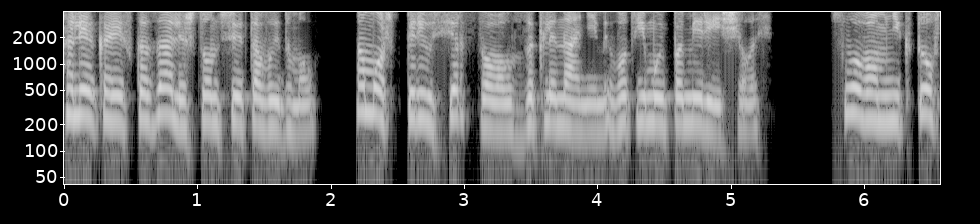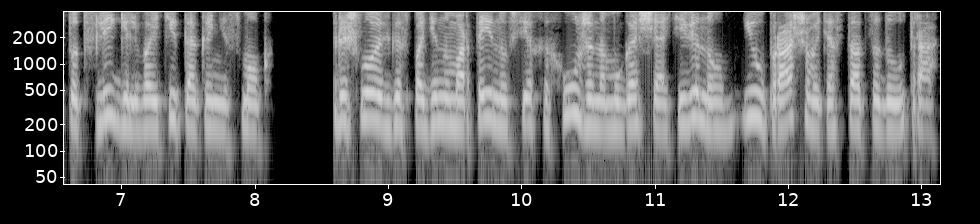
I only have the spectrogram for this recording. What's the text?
Лекари сказали, что он все это выдумал. А может, переусердствовал с заклинаниями, вот ему и померещилось. Словом, никто в тот флигель войти так и не смог. Пришлось господину Мартейну всех их ужином угощать и вином, и упрашивать остаться до утра.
